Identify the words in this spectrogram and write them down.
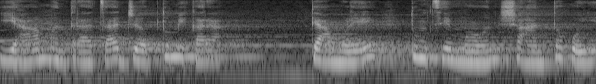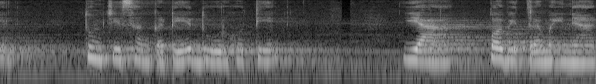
या मंत्राचा जप तुम्ही करा. त्यामुळे तुमचे मन शांत होईल. तुमची संकटे दूर होतील. या पवित्र महिन्यात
